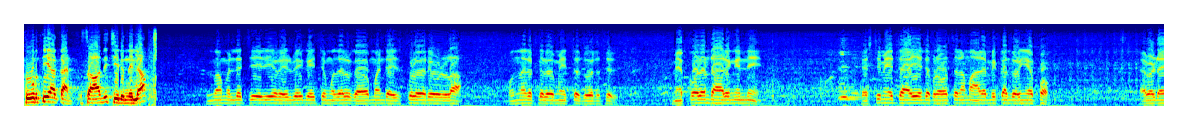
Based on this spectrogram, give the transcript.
പൂർത്തിയാക്കാൻ സാധിച്ചിരുന്നില്ല. മുല്ലശ്ശേരി റെയിൽവേ ഗേറ്റ് മുതൽ ഗവൺമെന്റ് ഹൈസ്കൂൾ വരെയുള്ള ഒന്നര കിലോമീറ്റർ ദൂരത്തിൽ മെക്കോളൻ എസ്റ്റിമേറ്റ് എസ്റ്റിമേറ്റായി എന്റെ പ്രവർത്തനം ആരംഭിക്കാൻ തുടങ്ങിയപ്പോൾ അവിടെ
